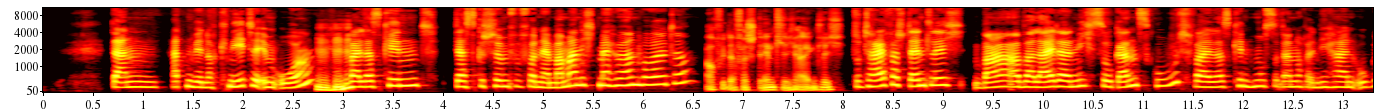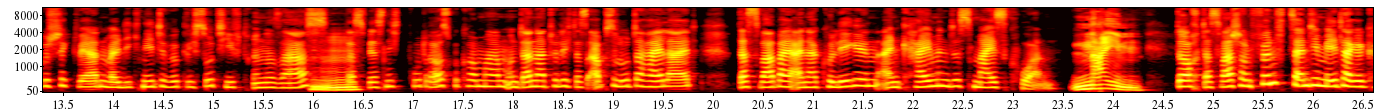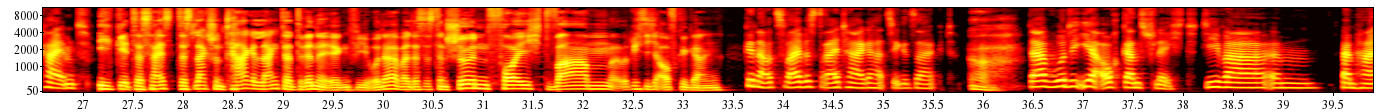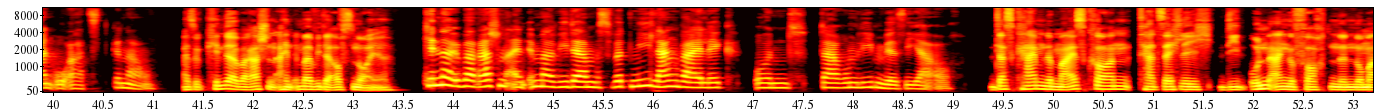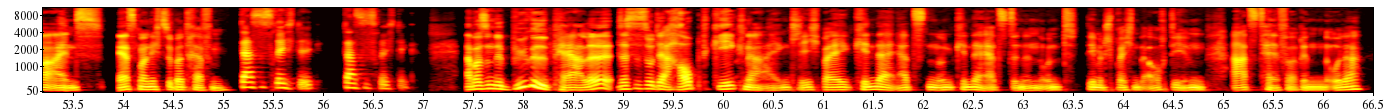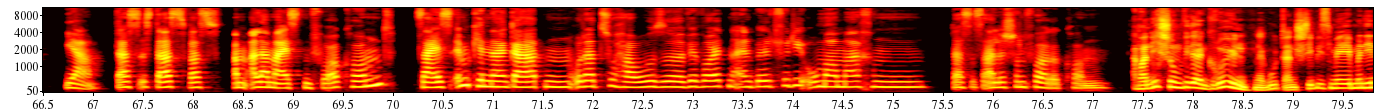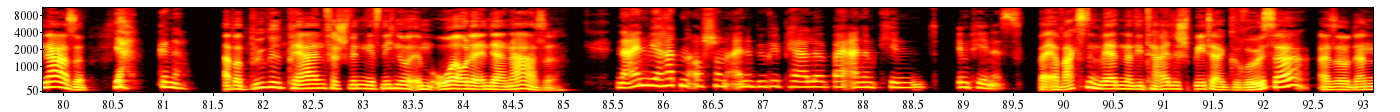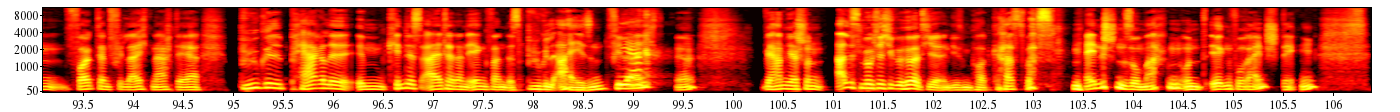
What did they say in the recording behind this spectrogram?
Dann hatten wir noch Knete im Ohr, Mhm. weil das Kind das Geschimpfe von der Mama nicht mehr hören wollte. Auch wieder verständlich eigentlich. Total verständlich, war aber leider nicht so ganz gut, weil das Kind musste dann noch in die HNO geschickt werden, weil die Knete wirklich so tief drinne saß, Mhm. dass wir es nicht gut rausbekommen haben. Und dann natürlich das absolute Highlight, das war bei einer Kollegin ein keimendes Maiskorn. Nein! Doch, das war schon fünf Zentimeter gekeimt. Ich geht, das heißt, das lag schon tagelang da drinnen irgendwie, oder? Weil das ist dann schön feucht, warm, richtig aufgegangen. Genau, zwei bis drei Tage hat sie gesagt. Ah, Da wurde ihr auch ganz schlecht. Die war ähm, beim HNO-Arzt, genau. also Kinder überraschen einen immer wieder aufs Neue. Kinder überraschen einen immer wieder. Es wird nie langweilig und darum lieben wir sie ja auch. Das keimende Maiskorn tatsächlich die unangefochtene Nummer eins. Erstmal nicht zu übertreffen. Das ist richtig. Das ist richtig. Aber so eine Bügelperle, das ist so der Hauptgegner eigentlich bei Kinderärzten und Kinderärztinnen und dementsprechend auch den Arzthelferinnen, oder? Ja, das ist das, was am allermeisten vorkommt. Sei es im Kindergarten oder zu Hause. Wir wollten ein Bild für die Oma machen. Das ist alles schon vorgekommen. Aber nicht schon wieder grün. Na gut, dann schieb ich's mir eben in die Nase. Ja, genau. Aber Bügelperlen verschwinden jetzt nicht nur im Ohr oder in der Nase. Nein, wir hatten auch schon eine Bügelperle bei einem Kind im Penis. Bei Erwachsenen werden dann die Teile später größer. Also dann folgt dann vielleicht nach der Bügelperle im Kindesalter dann irgendwann das Bügeleisen vielleicht. Ja. Wir haben ja schon alles Mögliche gehört hier in diesem Podcast, was Menschen so machen und irgendwo reinstecken.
